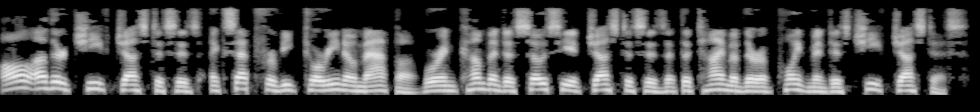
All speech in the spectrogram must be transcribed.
All other Chief Justices, except for Victorino Mappa, were incumbent Associate Justices at the time of their appointment as Chief Justice.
